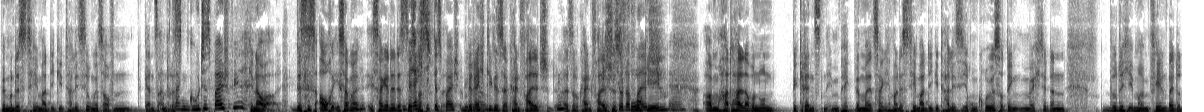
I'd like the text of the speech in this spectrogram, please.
Wenn man das Thema Digitalisierung jetzt auf ein ganz anderes. Sagen, ein gutes Beispiel? Genau. Das ist auch, ich sag mal, mhm. ich sage ja nicht, dass das berechtigtes was, Beispiel. Berechtigt ist ja kein falsch, mhm. also kein falsches Vorgehen. Falsch, ja. ähm, hat halt aber nur einen begrenzten Impact. Wenn man jetzt, sage ich mal, das Thema Digitalisierung größer denken möchte, dann würde ich immer empfehlen, bei der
